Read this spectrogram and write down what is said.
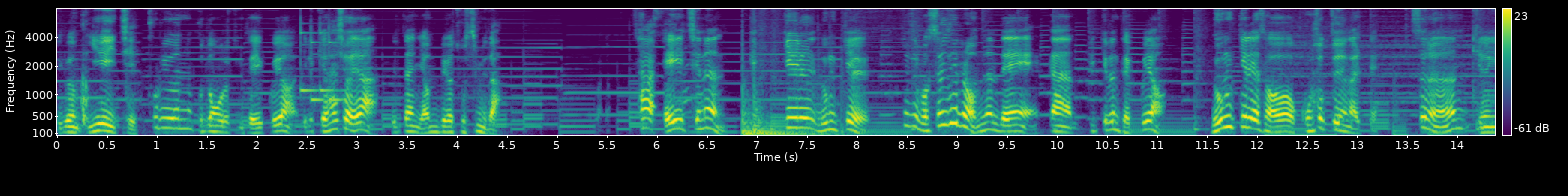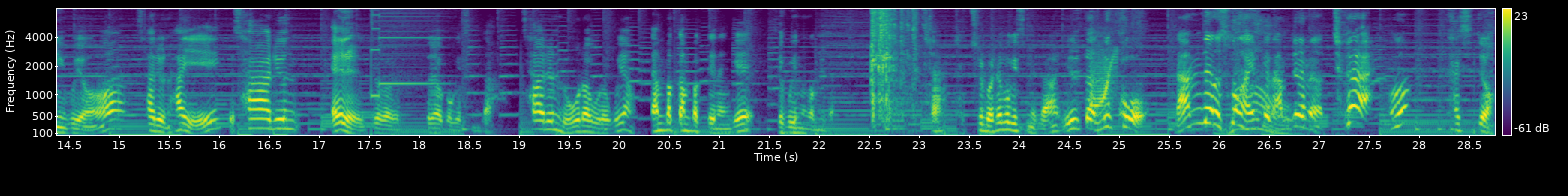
지금 EH 푸륜 구동으로 좀 되어 있고요. 이렇게 하셔야 일단 연비가 좋습니다. 4H는 빗길, 눈길 솔직히 뭐 쓸 일은 없는데 그냥 빗길은 됐고요. 눈길에서 고속 주행할 때 쓰는 기능이고요. 사륜 하이, 사륜 L 들어가, 들어보겠습니다. 사륜 로우라고 그러고요. 깜빡깜빡 되는 게 되고 있는 겁니다. 자, 자, 출발해 보겠습니다. 일단 넣고 남자는 수동 아닙니까? 남자면 차! 어? 가시죠.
